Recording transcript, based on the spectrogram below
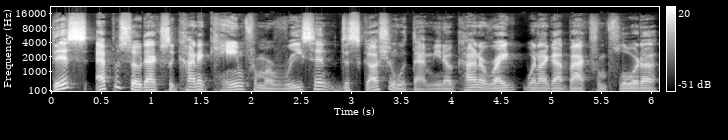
this episode actually kind of came from a recent discussion with them. You know, kind of right when I got back from Florida,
